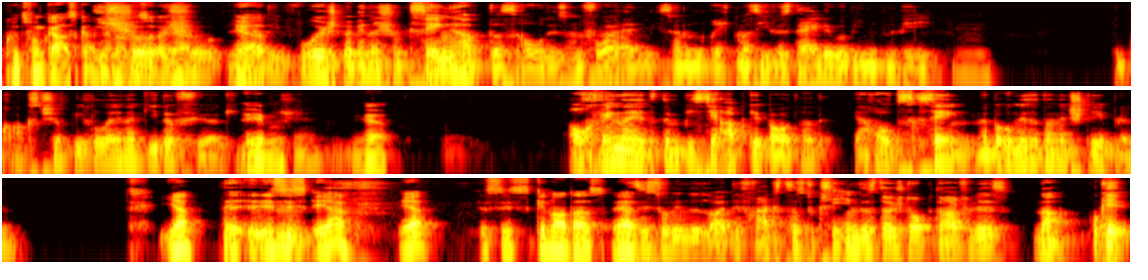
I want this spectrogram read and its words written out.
kurz vom Gas gegangen Ist oder schon, so. ist Ja. schon Ja. relativ wurscht, weil wenn er schon gesehen hat, dass rot ist und vorher Ja. eigentlich so ein recht massives Teil überwinden will, du brauchst schon ein bisschen Energie dafür. kinetisch, ja. Ja, Auch wenn er jetzt ein bisschen abgebaut hat, er hat's gesehen. Na, warum ist er dann nicht stehen geblieben? ja äh, es Hm. ist, ja, ja, es ist genau das. Ja, Das ist so, wenn du Leute fragst, hast du gesehen, dass da eine Stopptafel ist? Na, okay,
